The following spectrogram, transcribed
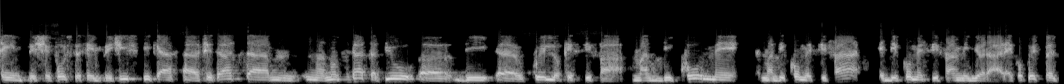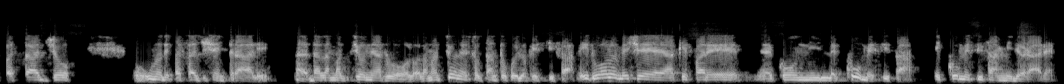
semplice, forse semplicistica, eh, si tratta, mh, mm, non si tratta più eh, di eh, quello che si fa, ma di, come, ma di come si fa e di come si fa migliorare. Ecco, questo è il passaggio uno dei passaggi centrali, eh, dalla mansione al ruolo. La mansione è soltanto quello che si fa, il ruolo invece ha a che fare eh, con il come si fa e come si fa a migliorare.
